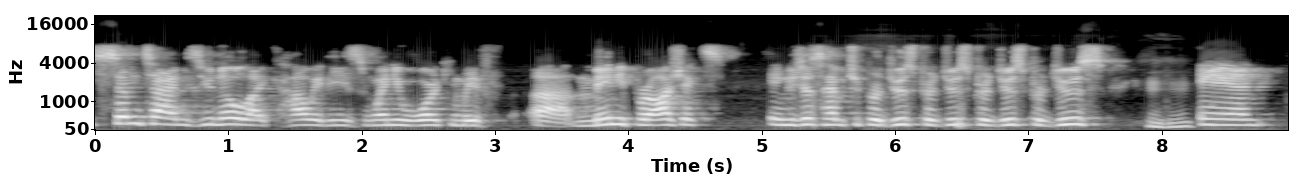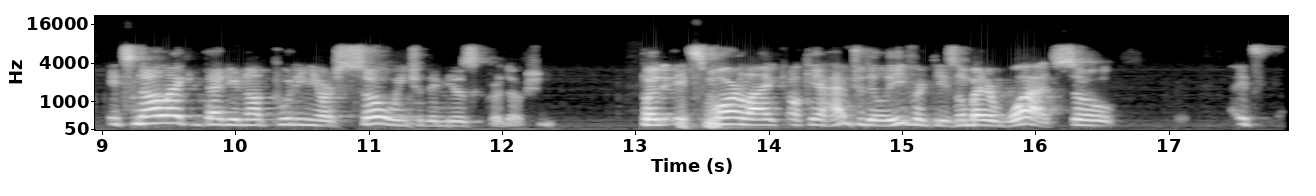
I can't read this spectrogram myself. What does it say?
sometimes you know like how it is when you're working with uh, many projects and you just have to produce, produce, produce, produce, mm-hmm. and it's not like that you're not putting your soul into the music production, but it's more like okay, I have to deliver this no matter what. So it's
